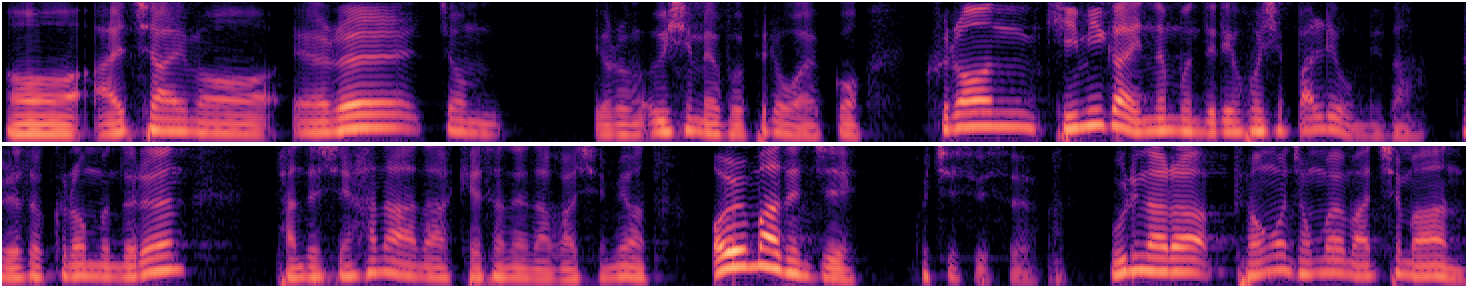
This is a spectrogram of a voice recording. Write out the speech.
어, 알츠하이머를 좀 여러분 의심해 볼 필요가 있고 그런 기미가 있는 분들이 훨씬 빨리 옵니다. 그래서 그런 분들은 반드시 하나하나 개선해 나가시면 얼마든지 고칠 수 있어요. 우리나라 병원 정말 많지만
